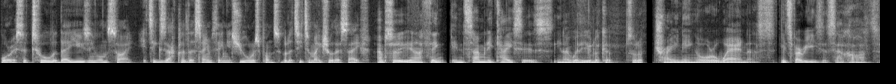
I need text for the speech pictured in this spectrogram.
or it's a tool that they're using on site, it's exactly the same thing. It's your responsibility to make sure they're safe. Absolutely. And I think in so many cases, you know, whether you look at sort of training or awareness, it's very easy to say, oh, it's,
